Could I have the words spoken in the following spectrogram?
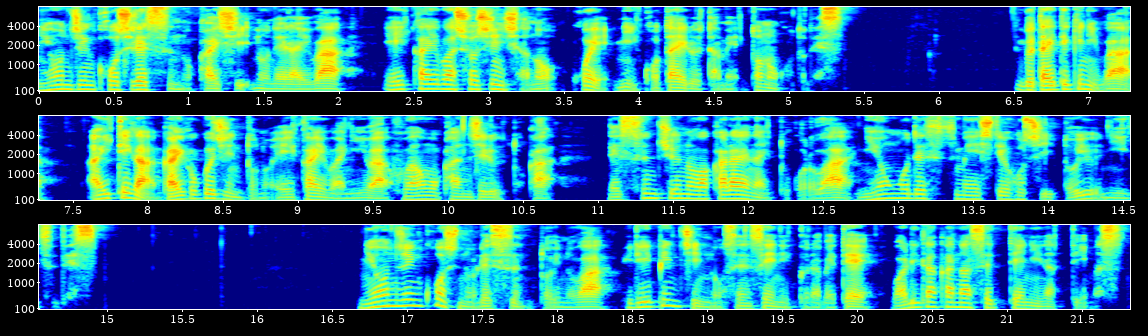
日本人講師レッスンの開始の狙いは、英会話初心者の声に応えるためとのことです。具体的には、相手が外国人との英会話には不安を感じるとか、レッスン中のわからないところは日本語で説明してほしいというニーズです。日本人講師のレッスンというのはフィリピン人の先生に比べて割高な設定になっています。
